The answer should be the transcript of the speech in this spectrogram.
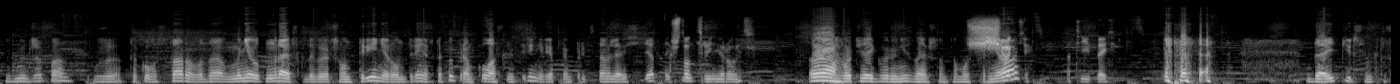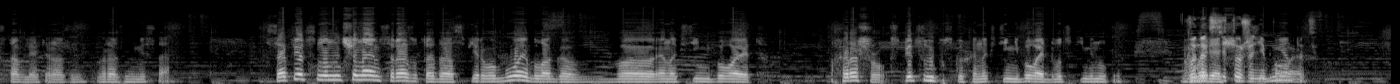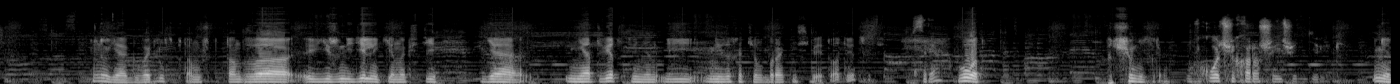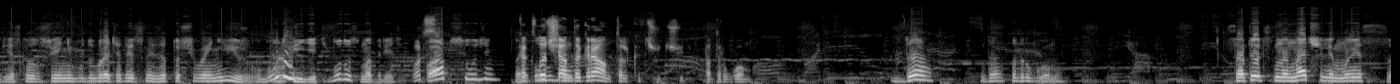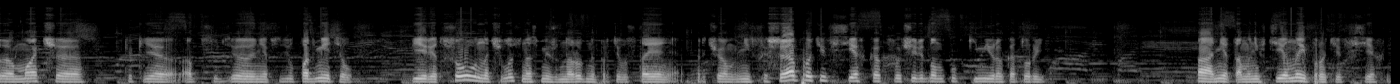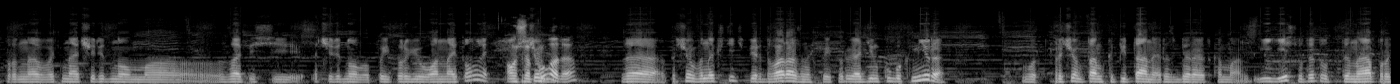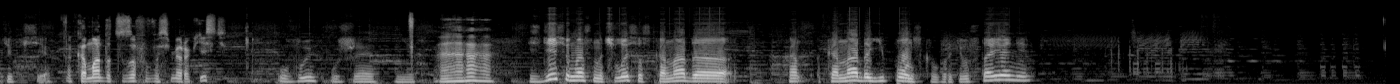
в Нью-Джапан, уже такого старого, да. Мне вот нравится, когда говорят, что он тренер, он тренер. Такой прям классный тренер, я прям представляю, сидят такие. Что он тренирует? А, вот я и говорю, не знаю, что он там может тренировать. отъедать. Да, и пирсинг расставлять разные, в разные места. Соответственно, начинаем сразу тогда с первого боя, благо в NXT не бывает... Хорошо, в спецвыпусках NXT не бывает 20-минутных. В NXT тоже не бывает. Ну, я оговорился, потому что там за еженедельники NXT я не ответственен и не захотел брать на себя эту ответственность. Зря? Вот. Почему зря? Очень хорошие еженедельники. Нет, я сказал, что я не буду брать ответственность за то, чего я не вижу. Буду а. видеть, буду смотреть. Вот Пообсудим. Как лучше андеграунд, только чуть-чуть по-другому. Да, да, по-другому. Соответственно, начали мы с э, матча, как я обсудил, не обсудил, подметил, перед шоу началось у нас международное противостояние. Причем не США против всех, как в очередном Кубке мира, который а, нет, там у них TNA против всех на, на очередном э, записи очередного pay-per-view One Night Only. А уже причем, было, да? Да, причем в NXT теперь два разных pay-per-view. Один Кубок Мира, вот, причем там капитаны разбирают команду. И есть вот это вот ТНА против всех. А команда тузов и восьмерок есть? Увы, уже нет. А-а-а. Здесь у нас началось с Канада... Канада-японского противостояния.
